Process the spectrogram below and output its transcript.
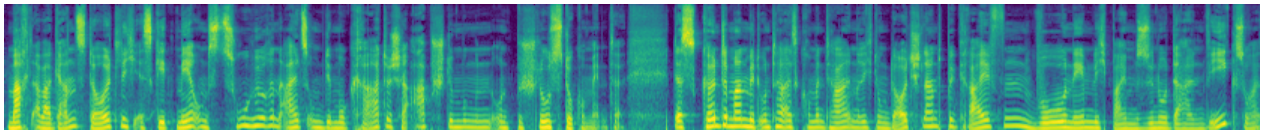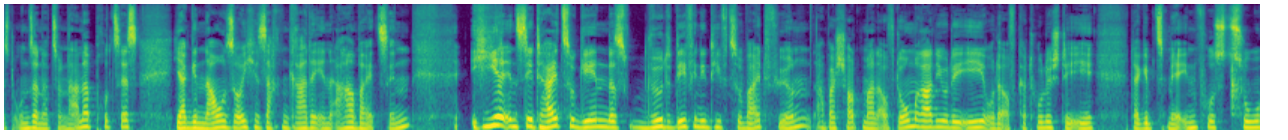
macht aber ganz deutlich, es geht mehr ums Zuhören als um demokratische Abstimmungen und Beschlussdokumente. Das könnte man mitunter als Kommentar in Richtung Deutschland begreifen, wo nämlich beim synodalen Weg, so heißt unser nationaler Prozess, ja genau solche Sachen gerade in Arbeit sind. Hier ins Detail zu gehen, das würde definitiv zu weit führen, aber schaut mal auf domradio.de oder auf katholisch.de, da gibt's mehr Infos zu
